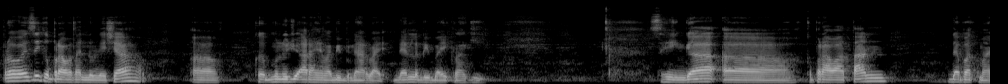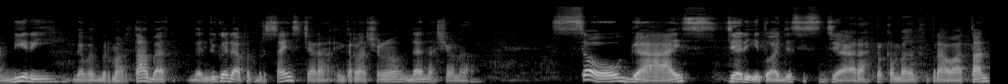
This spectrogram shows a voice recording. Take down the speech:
profesi keperawatan Indonesia uh, ke menuju arah yang lebih benar baik dan lebih baik lagi sehingga uh, keperawatan dapat mandiri, dapat bermartabat, dan juga dapat bersaing secara internasional dan nasional. So guys, jadi itu aja sih sejarah perkembangan keperawatan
